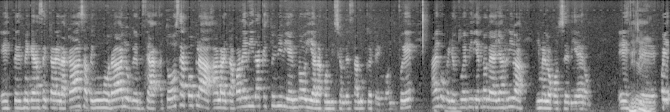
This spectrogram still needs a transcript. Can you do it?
este, me queda cerca de la casa, tengo un horario, que sea, todo se acopla a la etapa de vida que estoy viviendo y a la condición de salud que tengo. Y fue algo que yo estuve pidiéndole allá arriba y me lo concedieron. Este, pues,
